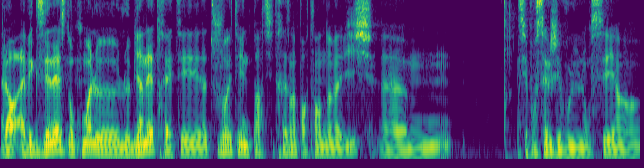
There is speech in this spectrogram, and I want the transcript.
alors avec Zenest, donc moi le, le bien-être a, a toujours été une partie très importante dans ma vie. Euh, c'est pour ça que j'ai voulu lancer un,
